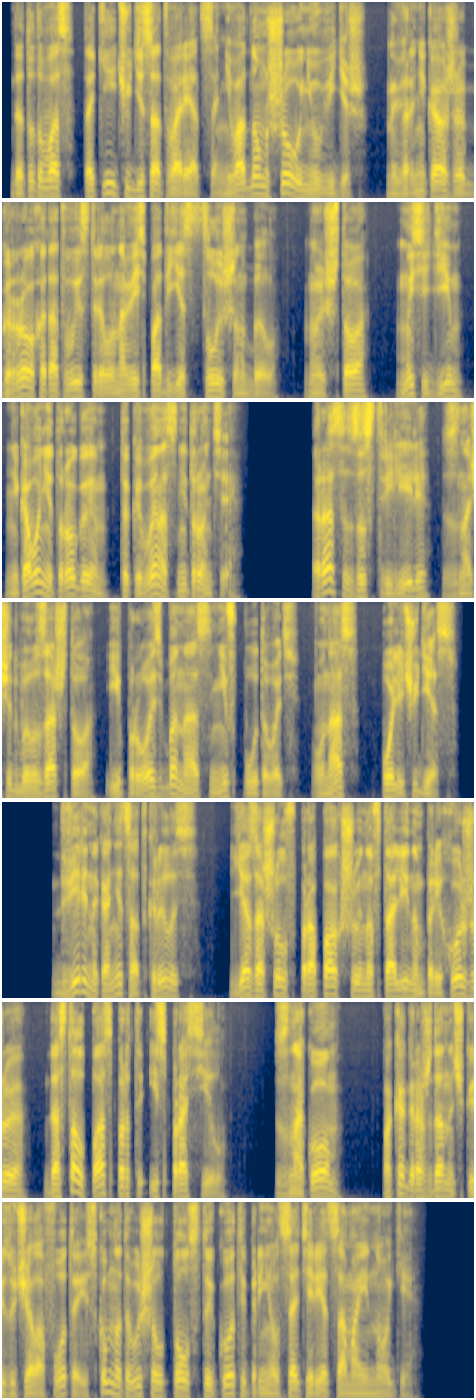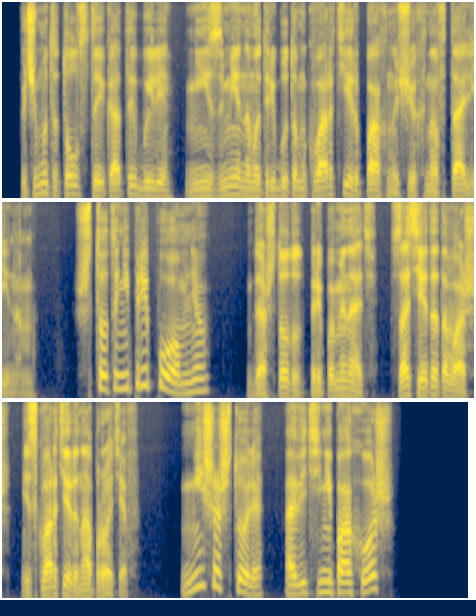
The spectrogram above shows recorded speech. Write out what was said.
Да тут у вас такие чудеса творятся, ни в одном шоу не увидишь. Наверняка же грохот от выстрела на весь подъезд слышен был. Ну и что? Мы сидим, никого не трогаем, так и вы нас не троньте. Раз застрелили, значит, было за что, и просьба нас не впутывать. У нас поле чудес. Дверь, наконец, открылась. Я зашел в пропахшую нафталином прихожую, достал паспорт и спросил. «Знаком?» Пока гражданочка изучала фото, из комнаты вышел толстый кот и принялся тереться о мои ноги. Почему-то толстые коты были неизменным атрибутом квартир, пахнущих нафталином. «Что-то не припомню». «Да что тут припоминать? Сосед это ваш, из квартиры напротив». «Миша, что ли? А ведь не похож?»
